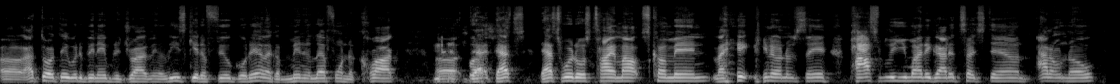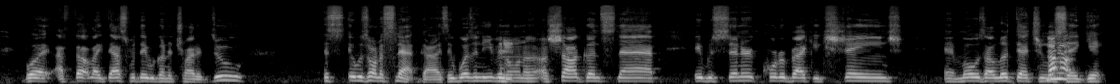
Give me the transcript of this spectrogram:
Uh, I thought they would have been able to drive and at least get a field goal. They had like a minute left on the clock. Uh, that that's that's where those timeouts come in. Like, you know what I'm saying? Possibly you might have got a touchdown. I don't know, but I felt like that's what they were going to try to do. It's, it was on a snap, guys. It wasn't even Mm. on a, a shotgun snap. It was center quarterback exchange. And Mose, I looked at you No, and no. said, "Get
